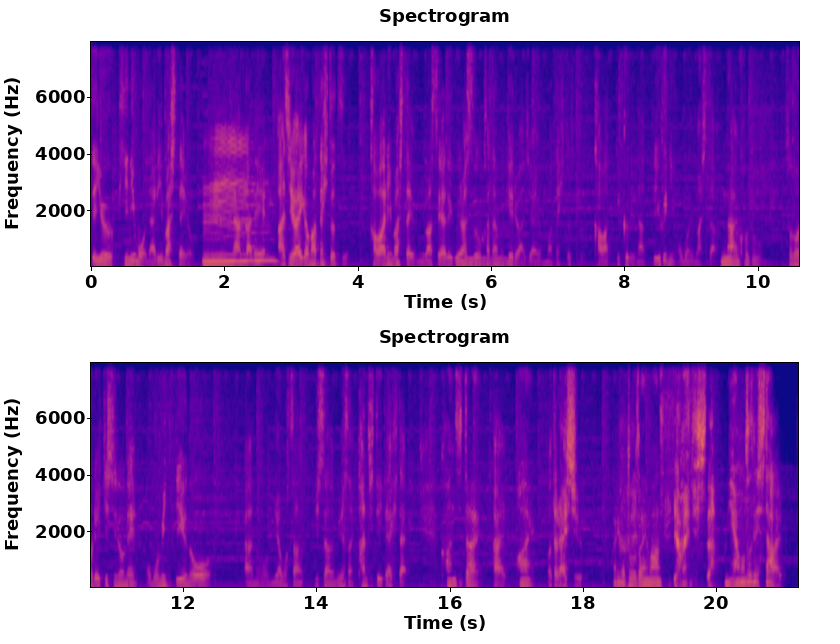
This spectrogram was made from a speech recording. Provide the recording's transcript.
ていう気にもなりましたよ。ななんかね味わいがまた一つ変わりましたよ。見ます屋でグラスを傾ける味わいもまた一つ変わってくるなっていうふうに思いました。はいなるほど、その歴史のね重みっていうのをあの宮本さんリスナーの皆さんに感じていただきたい。感じたい。はい、はい。また来週。ありがとうございます。山根でした。宮本でした、はい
